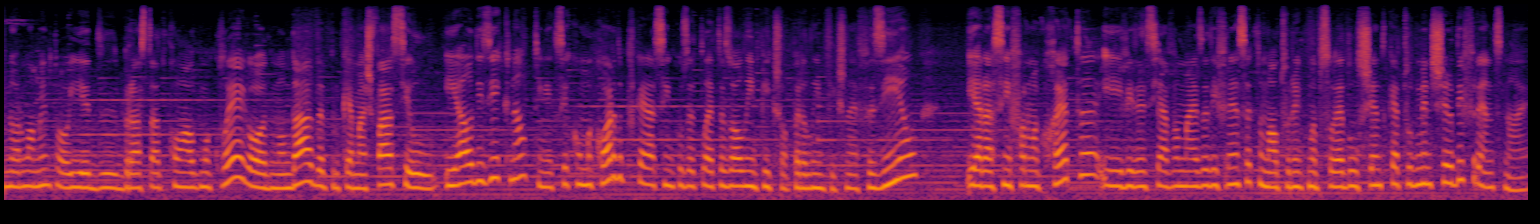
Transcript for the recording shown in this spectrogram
normalmente ou ia de braço dado com alguma colega ou de mão dada, porque é mais fácil. E ela dizia que não, tinha que ser com uma corda, porque era assim que os atletas olímpicos ou paralímpicos né, faziam. E era assim a forma correta e evidenciava mais a diferença que numa altura em que uma pessoa é adolescente quer tudo menos ser diferente, não é?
